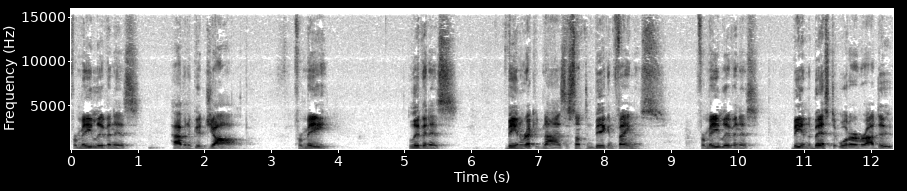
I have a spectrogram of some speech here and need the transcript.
For me, living is having a good job. For me, living is being recognized as something big and famous. For me, living is being the best at whatever I do.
